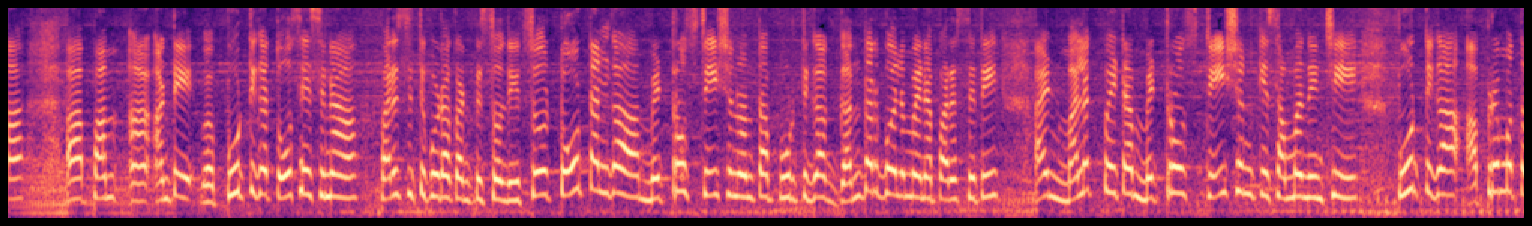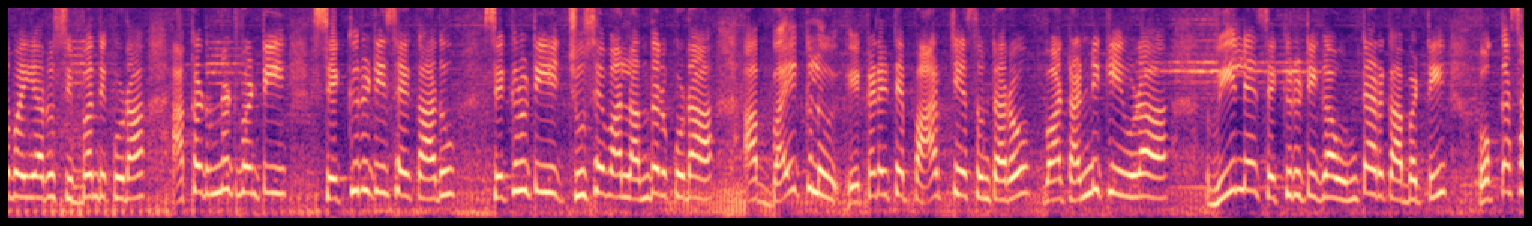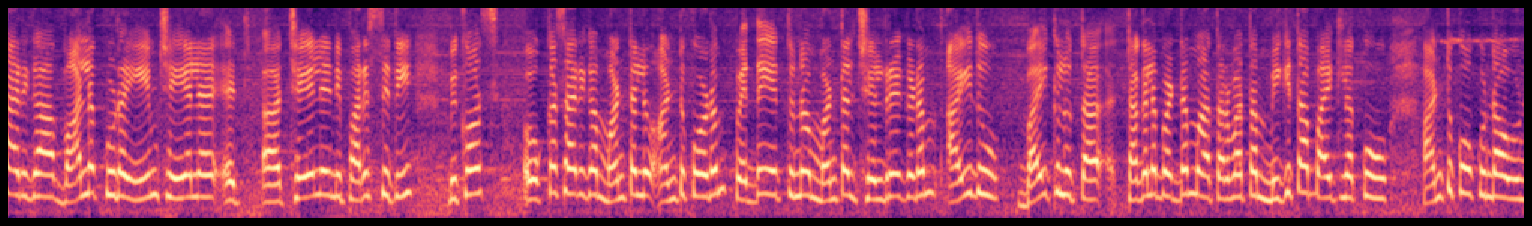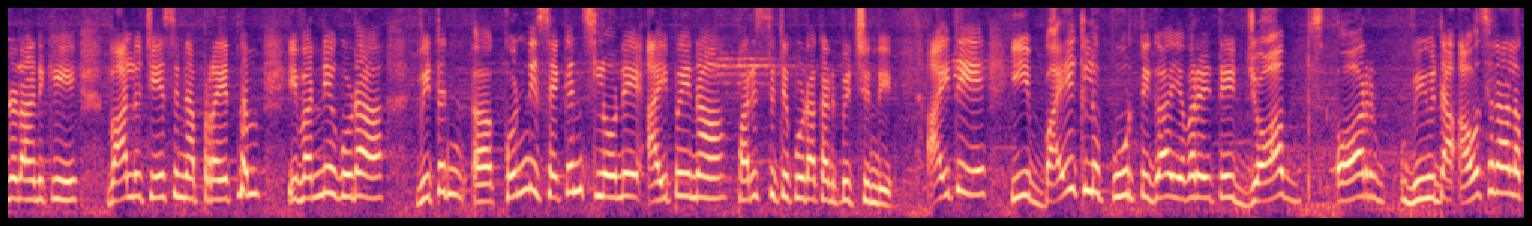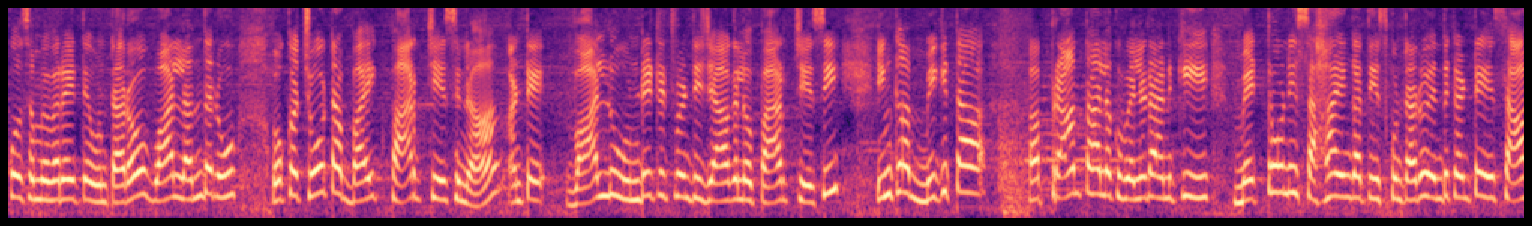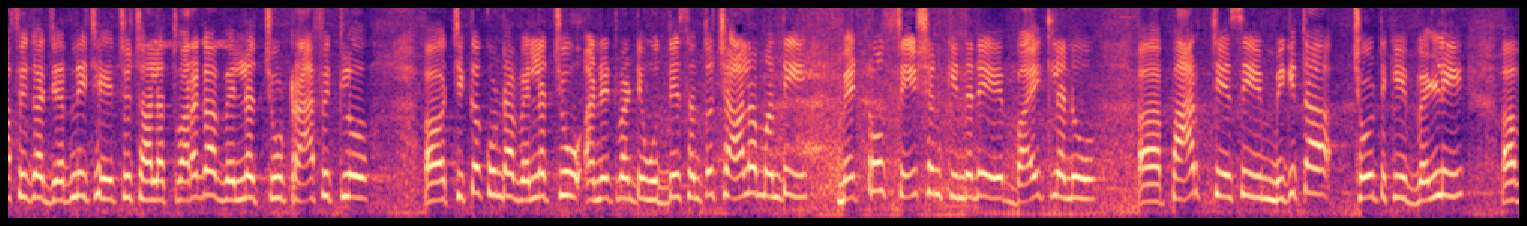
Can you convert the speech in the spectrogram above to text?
పం అంటే పూర్తిగా తోసేసిన పరిస్థితి కూడా కనిపిస్తుంది. సో టోటల్గా మెట్రో స్టేషన్ అంతా పూర్తిగా గందరగోళమైన పరిస్థితి. అండ్ మలక్పేట మెట్రో స్టేషన్కి సంబంధించి సంబంధించి పూర్తిగా అప్రమత్తమయ్యారు. సిబ్బంది కూడా అక్కడ ఉన్నటువంటి సెక్యూరిటీసే కాదు సెక్యూరిటీ చూసే వాళ్ళందరూ కూడా ఆ బైకులు ఎక్కడైతే పార్క్ చేస్తుంటారో వాటన్నికి కూడా వీళ్ళే సెక్యూరిటీగా ఉంటారు కాబట్టి ఒక్కసారిగా వాళ్ళకు కూడా ఏం చేయలే చేయలేని పరిస్థితి. బికాస్ ఒక్కసారిగా మంటలు అంటుకోవడం పెద్ద ఎత్తున మంటలు చెలరేగడం ఐదు బైకులు త తగలబడ్డం ఆ తర్వాత మిగతా బైక్లకు అంటుకోకుండా ఉండడానికి వాళ్ళు చేసిన ప్రయత్నం. ఇవన్నీ కూడా విత్ కొన్ని సెకండ్స్లోనే అయిపోయిన పరిస్థితి కూడా కనిపించింది. అయితే ఈ బైక్లు పూర్తిగా ఎవరైతే జాబ్స్ ఆర్ వివిధ అవసరాల కోసం ఎవరైతే ఉంటారో వాళ్ళందరూ ఒక చోట బైక్ పార్క్ చేసిన అంటే వాళ్ళు ఉండేటటువంటి జాగాలో పార్క్ చేసి ఇంకా మిగతా ప్రాంతాలకు వెళ్ళడానికి మెట్రోని సహాయంగా తీసుకుంటారు. ఎందుకంటే సాఫీగా జర్నీ చేయొచ్చు చాలా త్వరగా వెళ్ళొచ్చు ట్రాఫిక్లో చిక్కకుండా వెళ్ళొచ్చు అనేటువంటి ఉద్దేశంతో చాలామంది మెట్రో స్టేషన్ కిందనే బైక్లను పార్క్ చేసి మిగతా చోటికి వెళ్ళి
